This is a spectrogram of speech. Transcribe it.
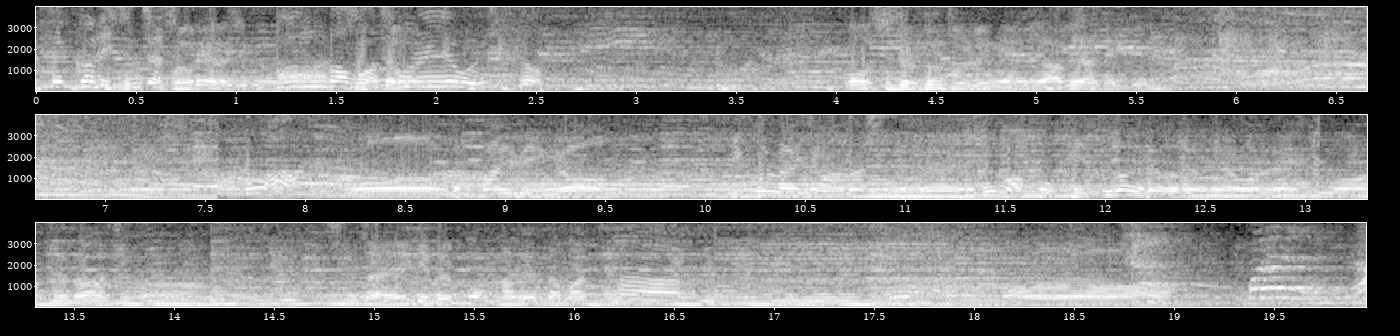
색깔이 진짜 저래요, 지금. 눈 아, 봐봐, 진짜 돌리고 있어. 멋있어. 어, 진짜 눈 돌리네. 야비한 새끼. 이퀄라이징 안 하시네. 코 막고 귀 뚜껑이 되거든요, 원래. 와, 대단하시다. 진짜 애기들 뻑 가겠다, 맞지? 아, 아. 호랑이입니다.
